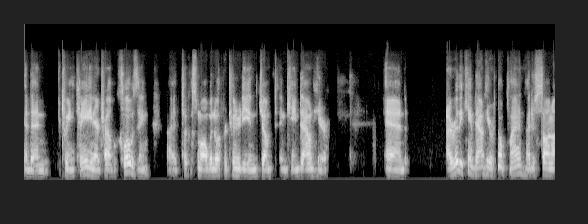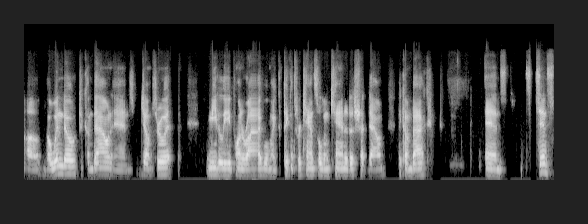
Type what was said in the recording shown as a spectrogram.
and then between Canadian air travel closing, I took a small window opportunity and jumped and came down here. And I really came down here with no plan. I just saw a, a window to come down and jump through it. Immediately upon arrival, my tickets were canceled and Canada shut down to come back. And since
